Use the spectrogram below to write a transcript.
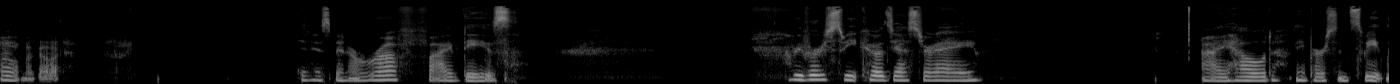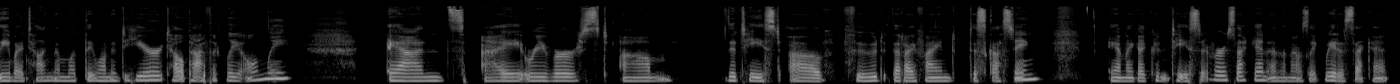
Oh my god. It has been a rough five days. Reverse sweet codes yesterday. I held a person sweetly by telling them what they wanted to hear, telepathically only. And I reversed um, the taste of food that I find disgusting. And like I couldn't taste it for a second. And then I was like, wait a second.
